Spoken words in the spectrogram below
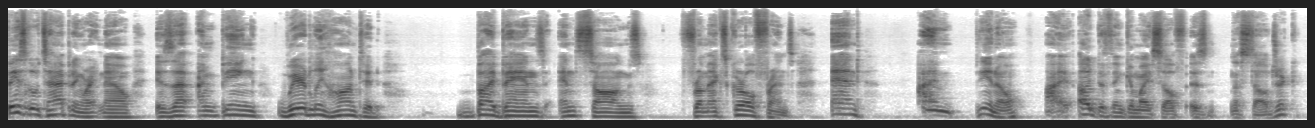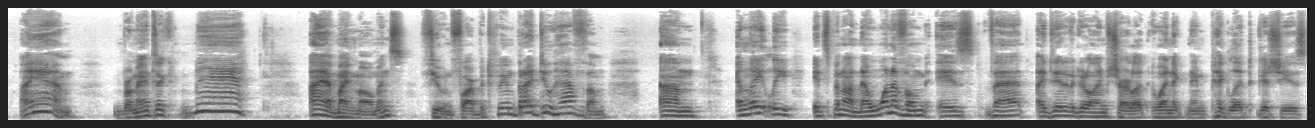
basically what's happening right now is that I'm being weirdly haunted by bands and songs from ex girlfriends. And I'm, you know, I, like to think of myself as nostalgic. I am. Romantic? Meh. I have my moments, few and far between, but I do have them. Um, and lately, it's been odd. Now, one of them is that I dated a girl named Charlotte, who I nicknamed Piglet because she is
